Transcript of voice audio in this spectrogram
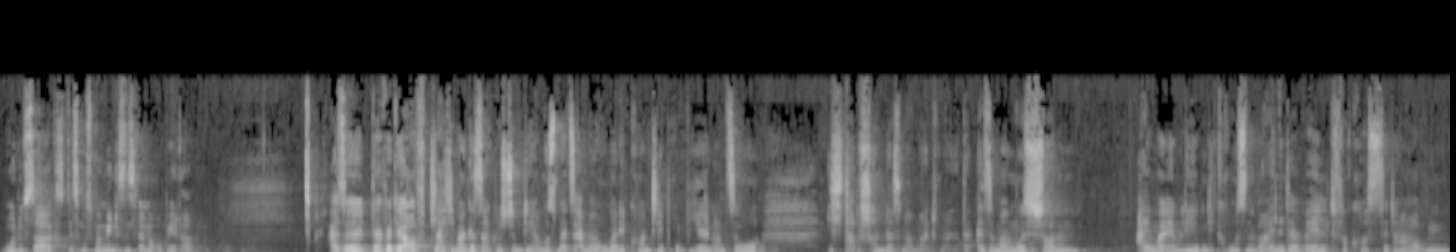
wo du sagst, das muss man mindestens einmal probiert haben? Also da wird ja oft gleich immer gesagt, bestimmt, ja, muss man jetzt einmal Romani Conti probieren und so. Ich glaube schon, dass man manchmal, also man muss schon einmal im Leben die großen Weine der Welt verkostet haben.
